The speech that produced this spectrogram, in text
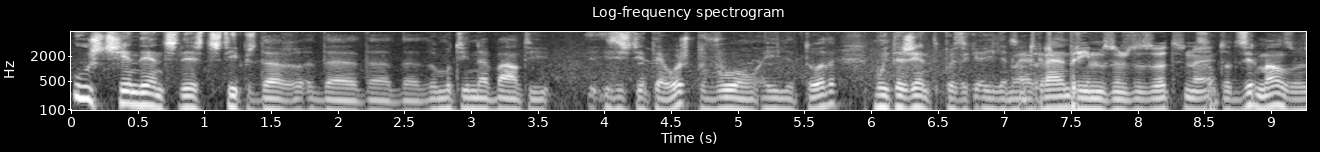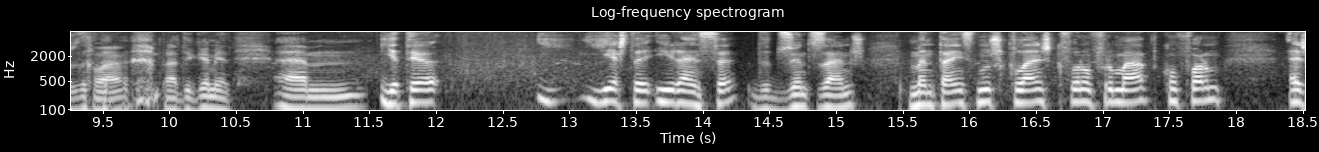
os descendentes destes tipos da, da, da, da- do motim na Bounty existem até hoje, povoam a ilha toda. Muita gente, depois a ilha não São é todos grande. primos uns dos outros, não é? São todos irmãos, uns- Claro. praticamente. Ahm, e até. E, esta herança de 200 anos mantém-se nos clãs que foram formados conforme as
